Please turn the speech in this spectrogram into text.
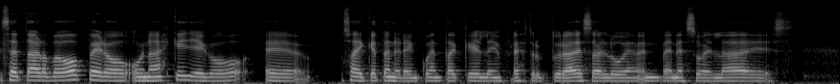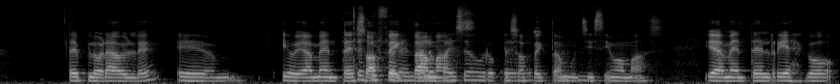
se tardó, pero una vez que llegó, eh, o sea, hay que tener en cuenta que la infraestructura de salud en Venezuela es deplorable. Eh, y obviamente eso afecta más. Eso afecta muchísimo más. Y obviamente el riesgo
